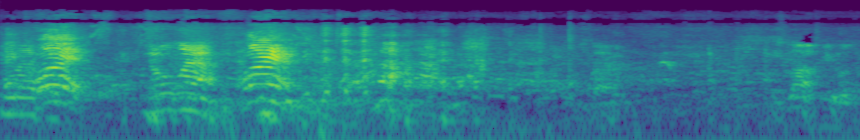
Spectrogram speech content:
Get your hey, quiet! Don't laugh. Quiet! A lot of people.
